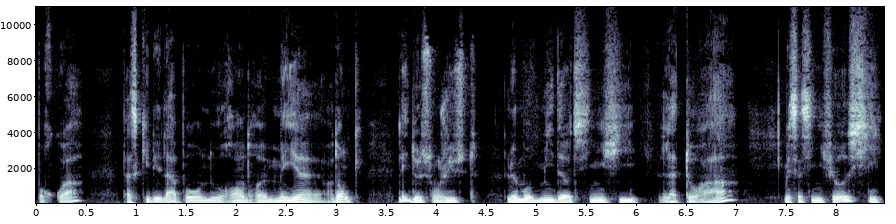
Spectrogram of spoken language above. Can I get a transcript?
Pourquoi? Parce qu'il est là pour nous rendre meilleurs. Donc, les deux sont justes. Le mot midot signifie la Torah, mais ça signifie aussi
